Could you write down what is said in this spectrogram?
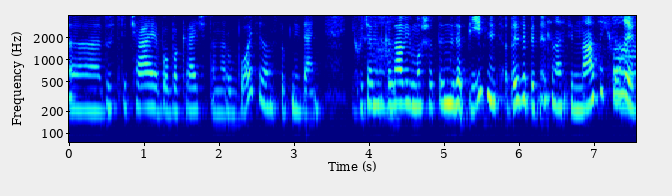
е, зустрічає Боба Кречета на роботі на наступний день. І хоча він сказав йому, що ти не запізнюйся, а той запізнився на 17 хвилин.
